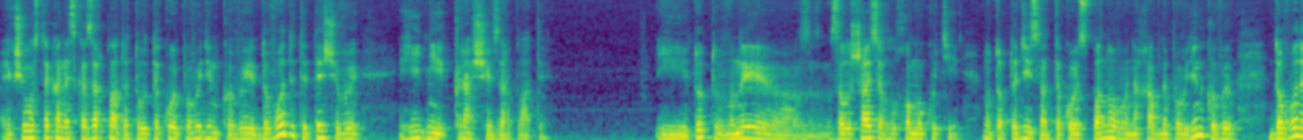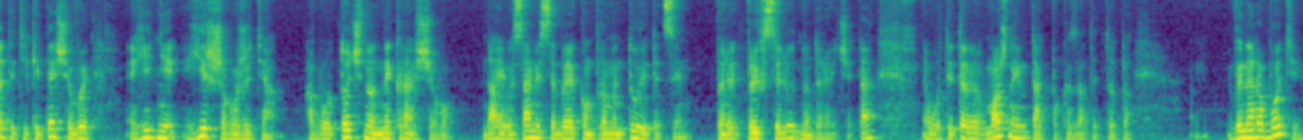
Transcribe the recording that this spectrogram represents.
а якщо у вас така низька зарплата, то такою поведінкою ви доводите те, що ви гідні кращої зарплати? І тут вони е, залишаються в глухому куті. Ну тобто, дійсно, такою спланованою нахабною поведінкою ви доводите тільки те, що ви гідні гіршого життя, або точно не кращого. Да? І ви самі себе компрометуєте цим. Привселюдно, до речі. Да? От, і то можна їм так показати. Тобто, ви на роботі,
